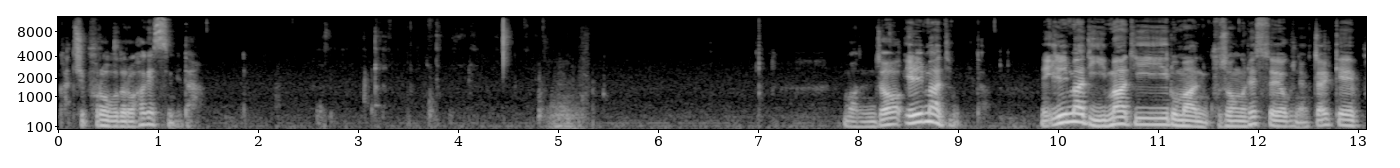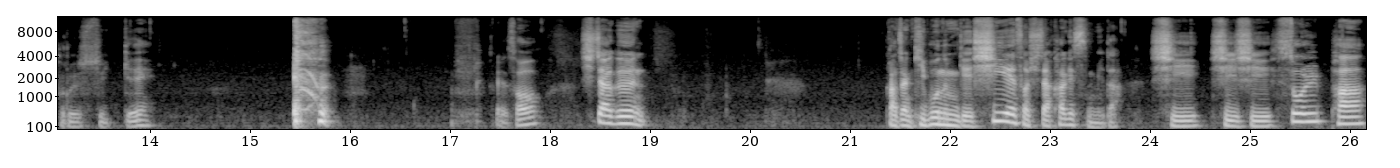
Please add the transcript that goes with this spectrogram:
같이 불어보도록 하겠습니다. 먼저 1마디입니다. 네, 1마디, 2마디로만 구성을 했어요. 그냥 짧게 부를 수 있게. 그래서 시작은 가장 기본 음계 시에서 시작하겠습니다. 시, 시, 시, 솔, 파,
